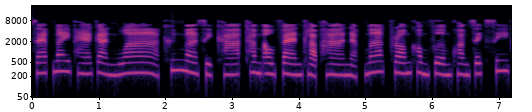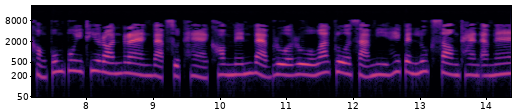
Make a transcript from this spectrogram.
แซบไม่แพ้กันว่า ขึ้นมาสิคะทำเอาแฟนคลับฮาหนักมากพร้อม confirm ความเซ็กซี่ของปุ้มปุ้ยที่ร้อนแรงแบบสุดแห่ comment แบบรัวๆว่ากลัวสามีให้เป็นลูกซองแทนอาแม่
